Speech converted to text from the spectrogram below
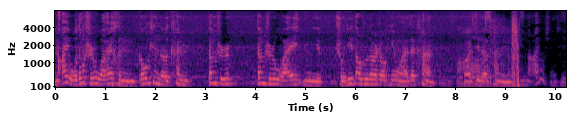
哪有？我当时我还很高兴的看，当时，当时我还你手机到处都是照片，我还在看，我还记得看你们哪有嫌弃？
